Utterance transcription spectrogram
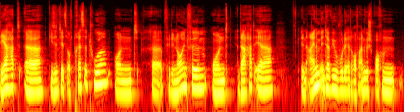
Der hat, äh, die sind jetzt auf Pressetour und äh, für den neuen Film und da hat er in einem Interview wurde er darauf angesprochen,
